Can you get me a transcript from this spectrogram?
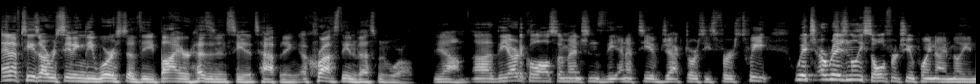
NFTs are receiving the worst of the buyer hesitancy that's happening across the investment world. Yeah. Uh, the article also mentions the NFT of Jack Dorsey's first tweet, which originally sold for $2.9 million,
